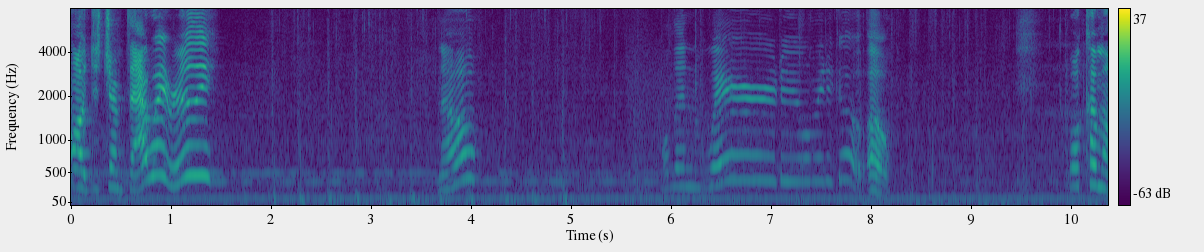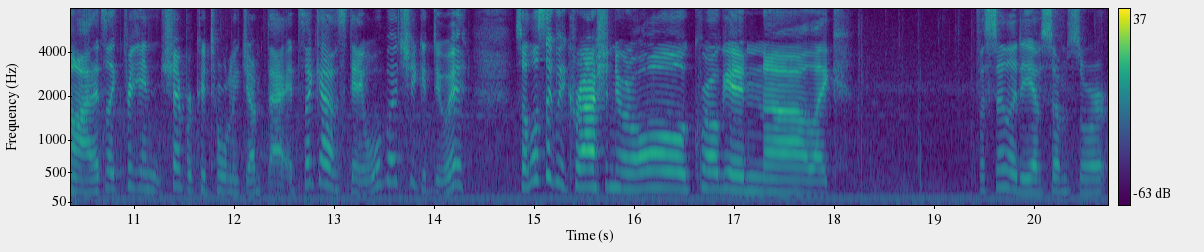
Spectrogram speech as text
Oh, just jump that way? Really? No? Then, where do you want me to go? Oh. Well, come on. It's like freaking Shepard could totally jump that. It's like unstable, but she could do it. So it looks like we crashed into an old Krogan, uh, like, facility of some sort.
